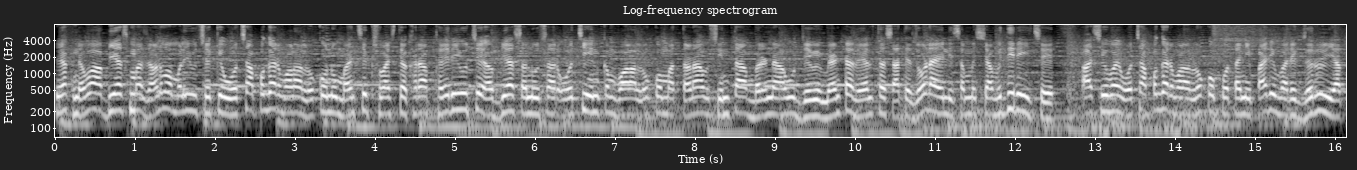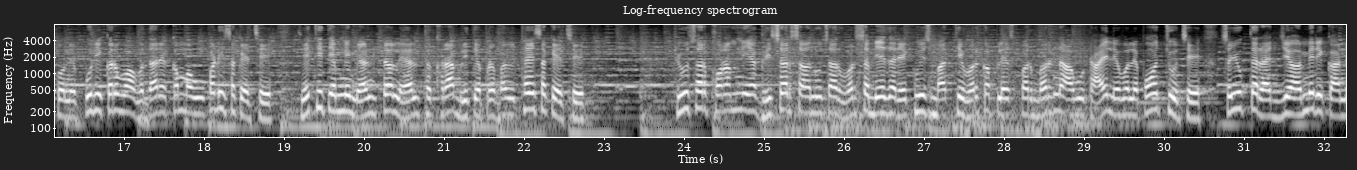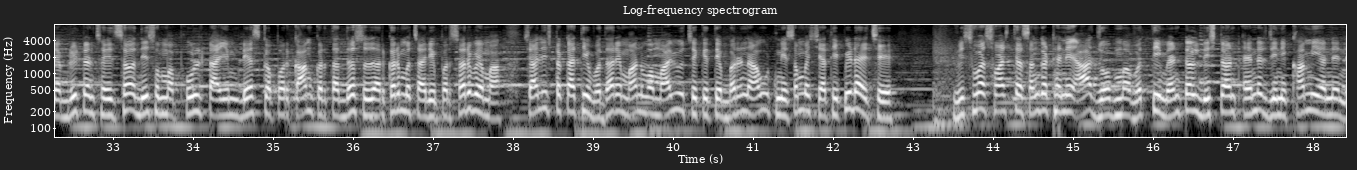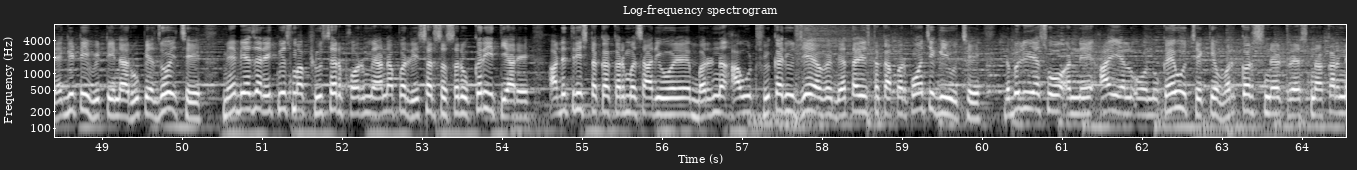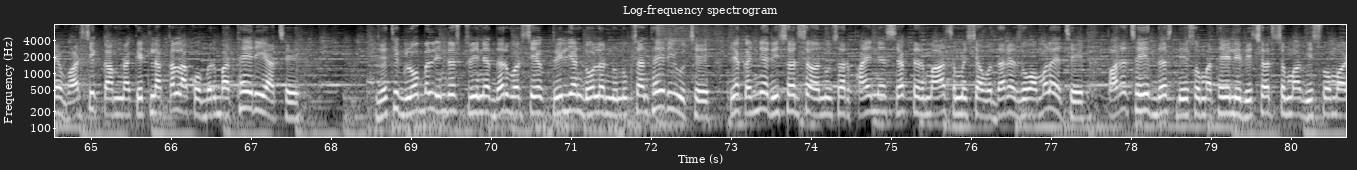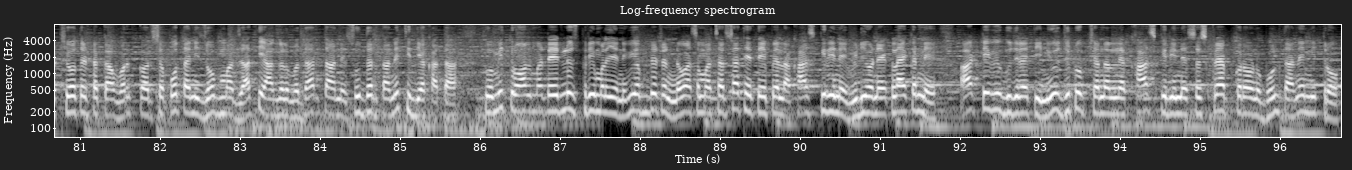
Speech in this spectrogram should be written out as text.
એક નવા અભ્યાસમાં જાણવા મળ્યું છે કે ઓછા પગારવાળા લોકોનું માનસિક સ્વાસ્થ્ય ખરાબ થઈ રહ્યું છે. અભ્યાસ અનુસાર ઓછી ઇન્કમવાળા લોકોમાં તણાવ, ચિંતા, બર્નઆઉટ જેવી મેન્ટલ હેલ્થ સાથે જોડાયેલી સમસ્યા વધી રહી છે. આ સિવાય ઓછા પગારવાળા લોકો પોતાની પારિવારિક જરૂરિયાતોને પૂરી કરવા વધારે કમાવવું પડી શકે છે, જેથી તેમની મેન્ટલ હેલ્થ ખરાબ રીતે પ્રભાવિત થઈ શકે છે. ફ્યુચર ફોરમની એક રિસર્ચ અનુસાર વર્ષ બે હજાર એકવીસ બાદથી વર્કપ્લેસ પર બર્ન આઉટ હાઈ લેવલે પહોંચ્યું છે. સંયુક્ત રાજ્ય અમેરિકા અને બ્રિટન સહિત છ દેશોમાં ફૂલ ટાઈમ ડેસ્ક પર કામ કરતા દસ હજાર કર્મચારી પર સર્વેમાં ચાલીસ ટકાથી વધારે માનવામાં આવ્યું છે કે તે બર્ન આઉટની સમસ્યાથી પીડાય છે. વિશ્વ સ્વાસ્થ્ય સંગઠને આ જોબમાં વધતી મેન્ટલ ડિસ્ટન્ટ એનર્જીની ખામી અને નેગેટિવિટીના રૂપે જોઈ છે. મે બે હજાર એકવીસમાં ફ્યુચર ફોર્મે આના પર રિસર્ચ શરૂ કરી ત્યારે આડત્રીસ ટકા કર્મચારીઓએ બર્ન આઉટ સ્વીકાર્યું જે હવે બેતાલીસ ટકા પર પહોંચી ગયું છે. ડબલ્યુએસઓ અને આઈએલઓનું કહેવું છે કે વર્કર્સને ટ્રેસના કારણે વાર્ષિક કામના કેટલાક કલાકો બરબાદ થઈ રહ્યા છે. જેથી ગ્લોબલ ઇન્ડસ્ટ્રીને દર વર્ષે એક ટ્રિલિયન ડોલરનું નુકસાન થઈ રહ્યું છે. એક અન્ય રિસર્ચ અનુસાર ફાઇનાન્સ સેક્ટરમાં આ સમસ્યા વધારે જોવા મળે છે. ભારત સહિત દસ દેશોમાં થયેલી રિસર્ચમાં વિશ્વમાં અઠ્યોતેર ટકા વર્કર્સ પોતાની જોબમાં જાતિ આગળ વધારતા અને સુધરતા નથી દેખાતા. તો મિત્રો, હાલ માટે એટલું જ. ફ્રી મળીએ નવી અપડેટ અને નવા સમાચાર સાથે. તે પહેલાં ખાસ કરીને વિડીયોને એક લાઇક અને આ ટીવી ગુજરાતી ન્યૂઝ યુટ્યુબ ચેનલને ખાસ કરીને સબસ્ક્રાઇબ કરવાનું ભૂલતા નહીં મિત્રો.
